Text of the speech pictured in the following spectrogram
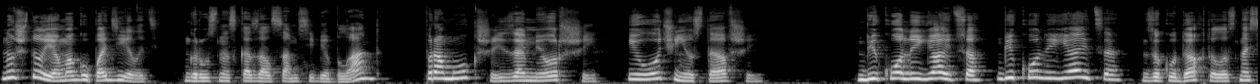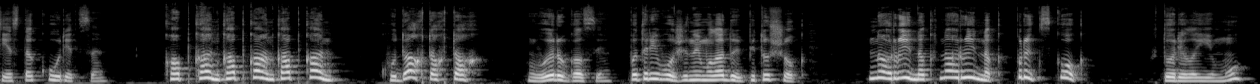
Но что я могу поделать?» – грустно сказал сам себе Блант, промокший, замерзший и очень уставший. «Бекон и яйца! Бекон и яйца!» – закудахтала с насеста курица. «Капкан, капкан, капкан! Кудах-тах-тах!» – выругался потревоженный молодой петушок. «На рынок, на рынок! Прыг-скок!» – вторила ему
